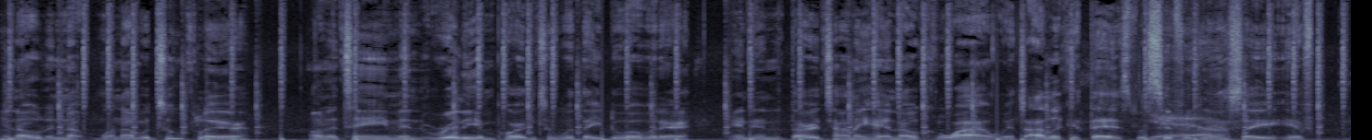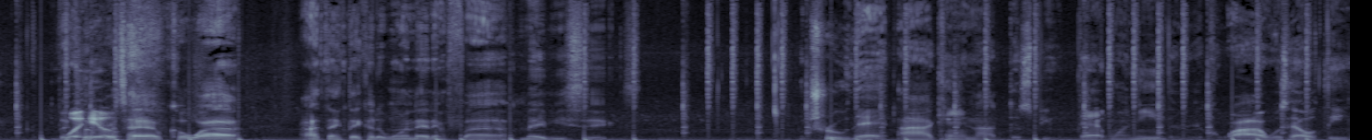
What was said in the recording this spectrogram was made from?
you know, the no, one number two player on the team and really important to what they do over there. And then the third time they had no Kawhi, which I look at that specifically Yeah. and say if the What Clippers if? have Kawhi, I think they could have won that in five, maybe six. True that. I cannot dispute that one either. If Kawhi was healthy,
